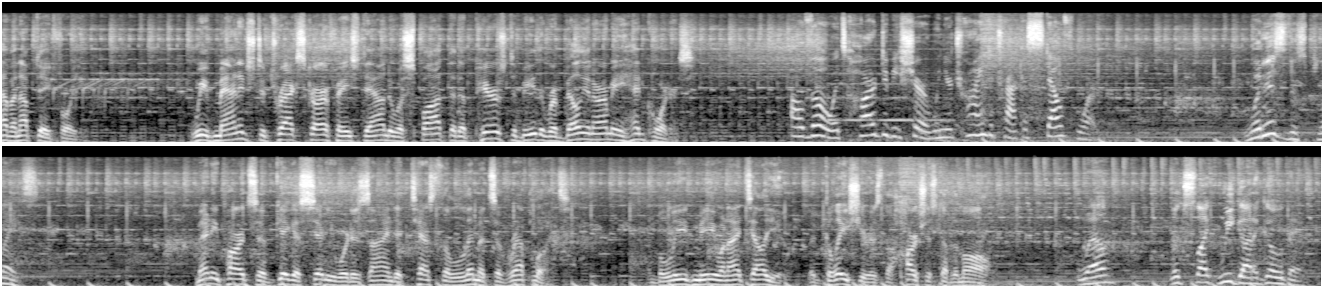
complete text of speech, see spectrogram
Have an update for you. We've managed to track Scarface down to a spot that appears to be the Rebellion Army headquarters. Although it's hard to be sure when you're trying to track a stealth warp. What is this place? Many parts of Giga City were designed to test the limits of Reploids. And believe me when I tell you, the Glacier is the harshest of them all. Well, looks like we gotta go there.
